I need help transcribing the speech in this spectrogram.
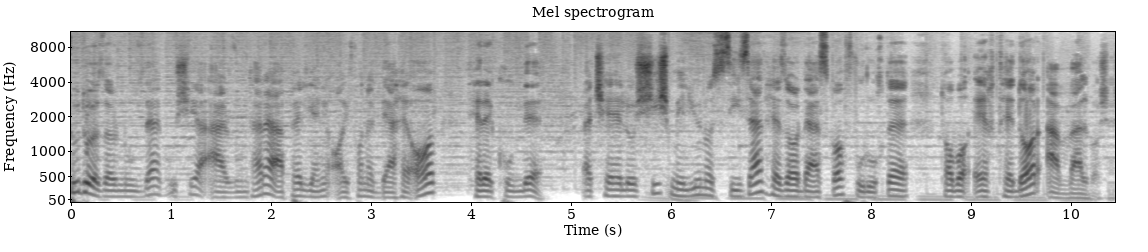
تو 2019 گوشی ارزونتر اپل یعنی آیفون 10 آر ترکونده و 46 میلیون و 300 هزار دستگاه فروخته تا با اقتدار اول باشه.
